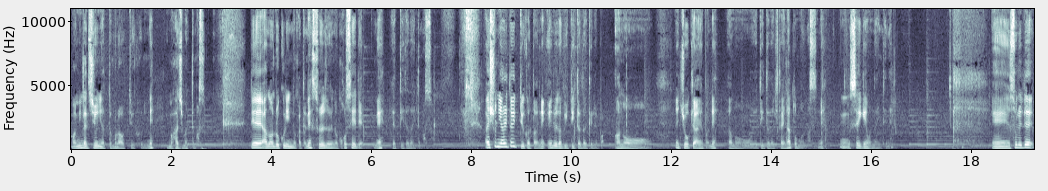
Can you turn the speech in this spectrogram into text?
まあ、みんな自由にやってもらおうっていうふうにね今始まってます。であの6人の方ねそれぞれの個性でねやっていただいてます。一緒にやりたいっていう方はね遠慮なく言っていただければあのね、条件合えばね、あのやっていただきたいなと思いますね、うん、制限はないんでね。えーそれで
